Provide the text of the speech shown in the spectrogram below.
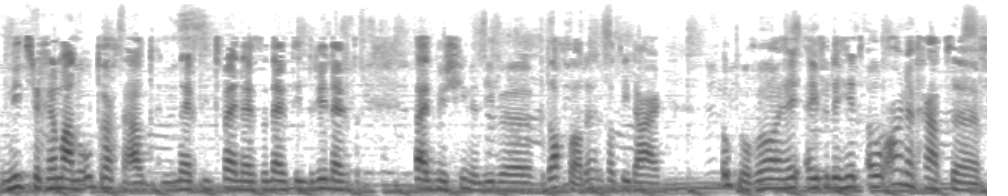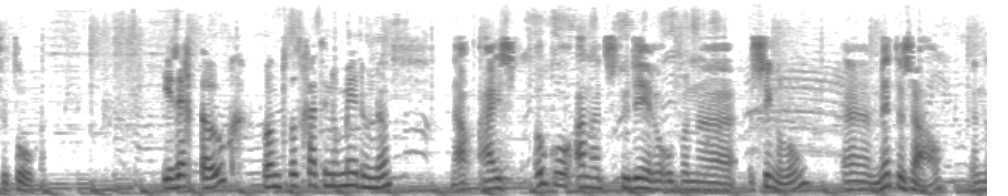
niet zich helemaal aan de opdracht houdt. In 1992, 1993 tijdmachine die we bedacht hadden. En dat hij daar ook nog wel even de hit O Arne gaat eh, vertolken. Je zegt ook, want wat gaat hij nog meer doen dan? Nou, hij is ook al aan het studeren op een eh singalong eh, met de zaal. Een,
